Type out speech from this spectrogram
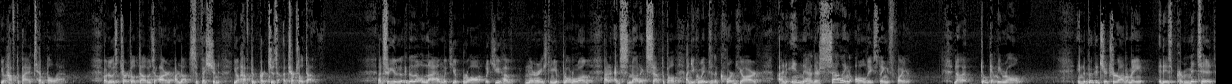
you'll have to buy a temple lamb. Or those turtle doves are, are not sufficient, you'll have to purchase a turtle dove. And so you look at the little lamb which you brought, which you have nourished and you brought along, and it's not acceptable. And you go into the courtyard, and in there they're selling all these things for you. Now, don't get me wrong. In the book of Deuteronomy, it is permitted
